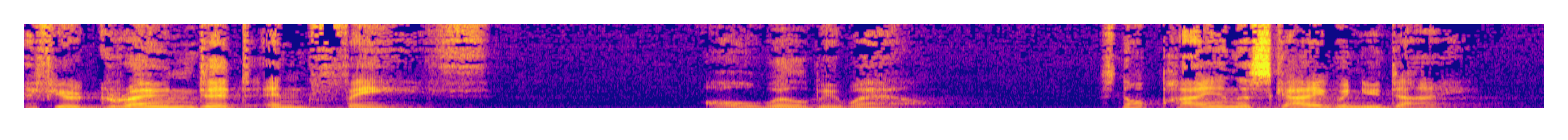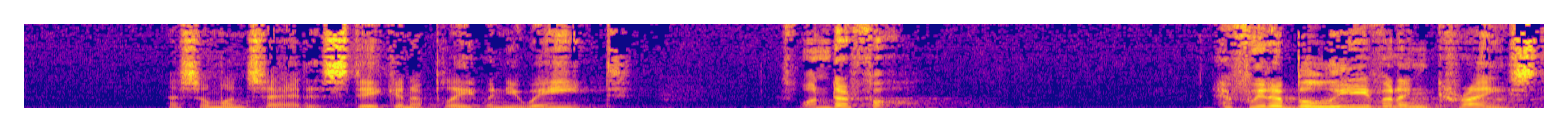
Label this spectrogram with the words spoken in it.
if you're grounded in faith, all will be well. It's not pie in the sky when you die. As someone said, it's steak in a plate when you wait. It's wonderful. If we're a believer in Christ,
